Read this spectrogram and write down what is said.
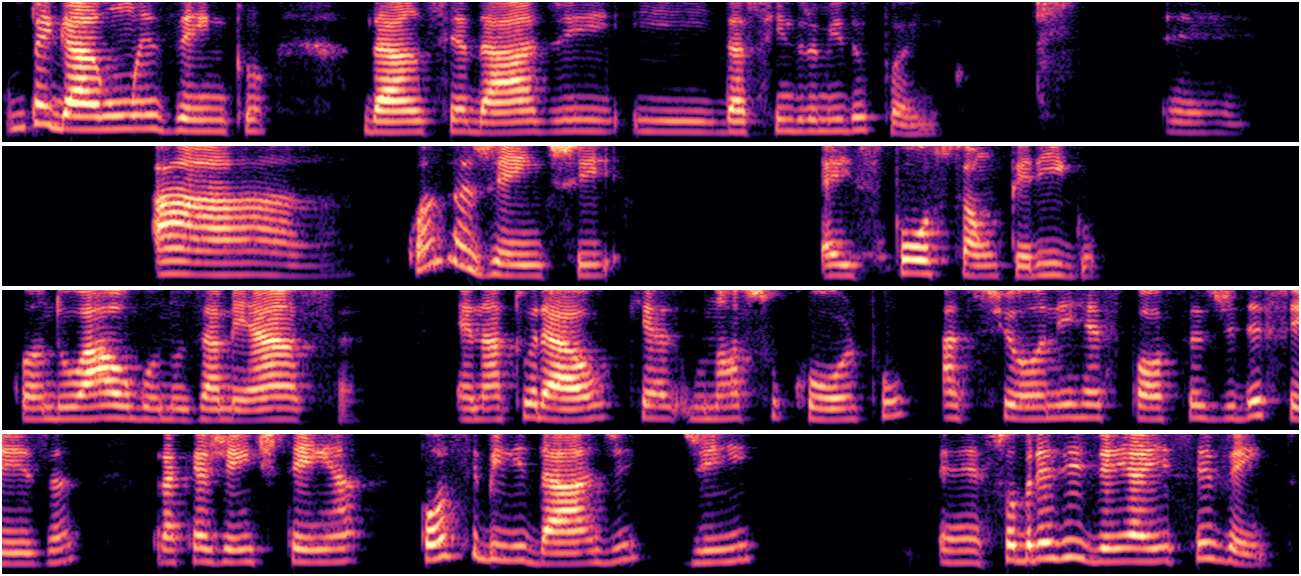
Vamos pegar um exemplo da ansiedade e da síndrome do pânico. É, a, quando a gente é exposto a um perigo, quando algo nos ameaça, é natural que o nosso corpo acione respostas de defesa para que a gente tenha possibilidade de é, sobreviver a esse evento.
